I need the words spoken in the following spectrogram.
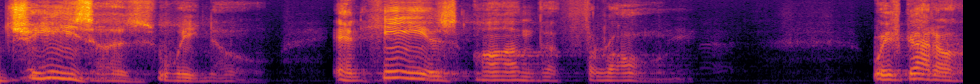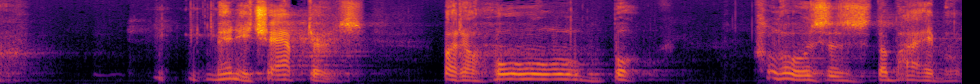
Jesus we know, and He is on the throne. We've got a, many chapters, but a whole book closes the Bible,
